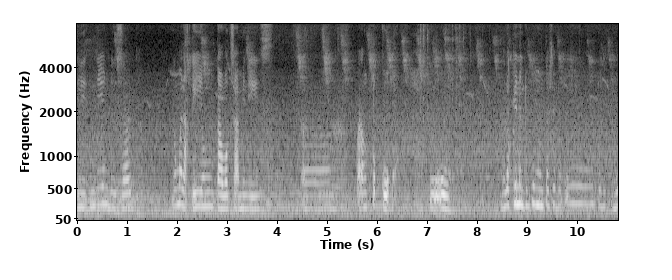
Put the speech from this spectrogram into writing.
li, hindi yung lizard. Yung malaki, yung tawag sa amin is ah, parang tuko. Oo. Malaki na doon pumunta siya doon. Oo, tumakbo.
